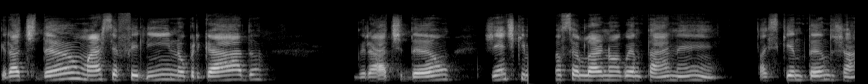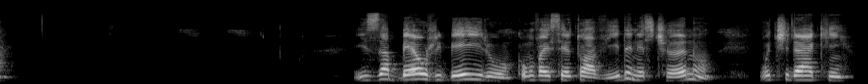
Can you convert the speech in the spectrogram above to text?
Gratidão, Márcia Felino, obrigado. Gratidão. Gente, que meu celular não aguentar, né? Tá esquentando já. Isabel Ribeiro, como vai ser tua vida neste ano? Vou tirar aqui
